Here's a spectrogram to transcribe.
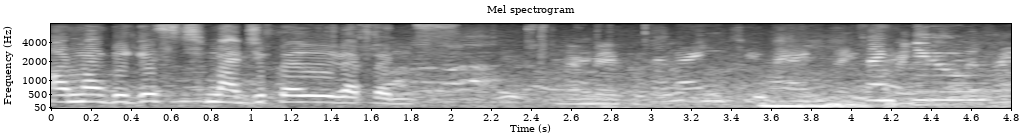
are my biggest magical weapons. Thank you. Thank you. Thank you.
